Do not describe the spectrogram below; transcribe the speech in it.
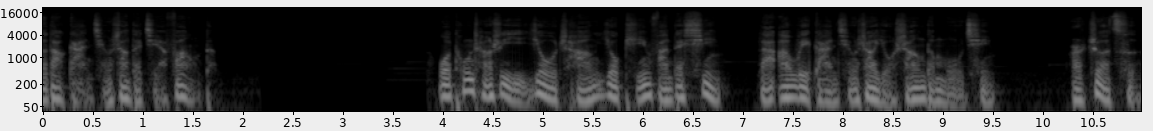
得到感情上的解放的。我通常是以又长又频繁的信。来安慰感情上有伤的母亲，而这次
